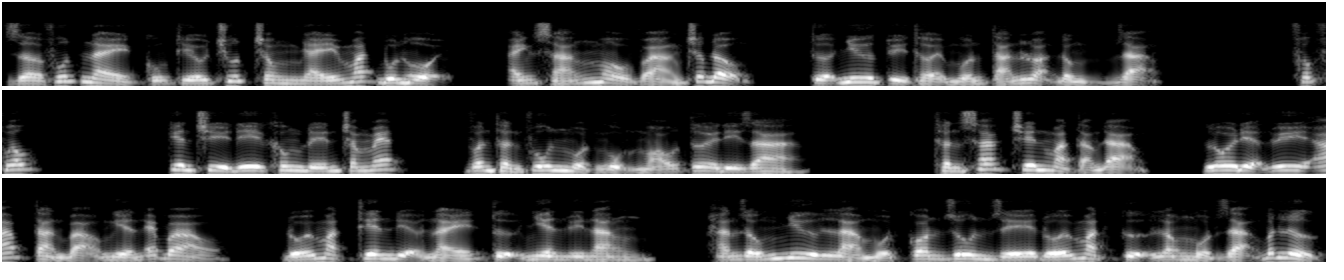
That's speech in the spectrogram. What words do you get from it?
giờ phút này cũng thiếu chút trong nháy mắt buôn hội, ánh sáng màu vàng chớp động tựa như tùy thời muốn tán loạn đồng dạng phốc phốc kiên trì đi không đến trăm mét Vân Thần phun một ngụm máu tươi đi ra. Thần sắc trên mặt tạm đạm, lôi điện uy áp tàn bạo nghiền ép vào, đối mặt thiên địa này tự nhiên uy năng, hắn giống như là một con run dế đối mặt cự long một dạng bất lực,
